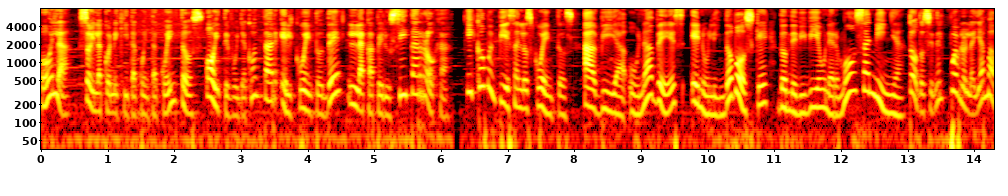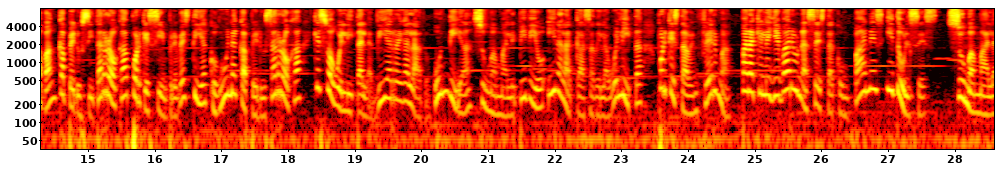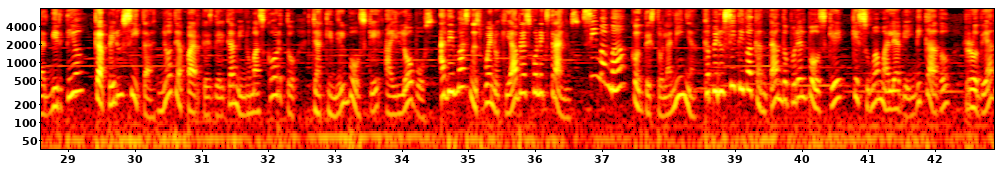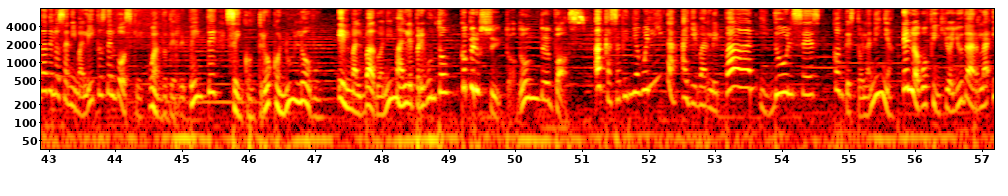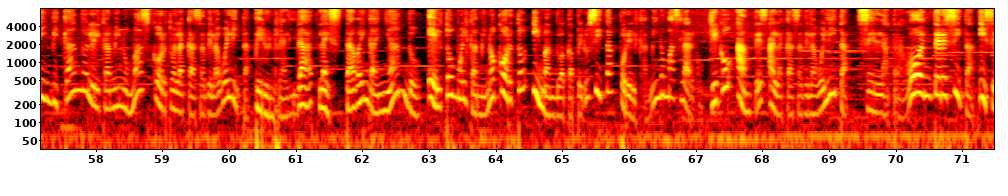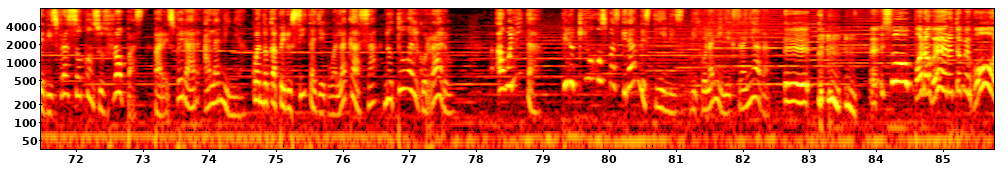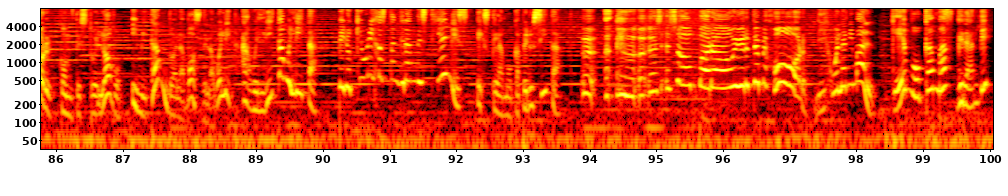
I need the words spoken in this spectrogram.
Hola, soy la conejita cuentacuentos. Hoy te voy a contar el cuento de La Caperucita Roja. ¿Y cómo empiezan los cuentos? Había una vez en un lindo bosque donde vivía una hermosa niña. Todos en el pueblo la llamaban Caperucita Roja porque siempre vestía con una caperuza roja que su abuelita le había regalado. Un día su mamá le pidió ir a la casa de la abuelita porque estaba enferma, para que le llevara una cesta con panes y dulces. Su mamá le advirtió, Caperucita, no te apartes del camino más corto, ya que en el bosque hay lobos. Además no es bueno que hables con extraños. Sí, mamá, contestó la niña. Caperucita iba cantando por el bosque que su mamá le había indicado, rodeada de los animalitos del bosque, cuando de repente se encontró con un lobo. El malvado animal le preguntó, Caperucita, ¿dónde vas? A casa de mi abuelita, a llevarle pan y dulces, contestó la niña. El lobo fingió ayudarla indicándole el camino más corto a la casa de la abuelita, pero en realidad la estaba engañando. Él tomó el camino corto y mandó a Caperucita por el camino más largo. Llegó antes a la casa de la abuelita, se la tragó enterecita y se disfrazó con sus ropas para esperar a la niña. Cuando Caperucita llegó a la casa, notó algo raro. Abuelita, ¿Pero qué ojos más grandes tienes? dijo la niña extrañada. Eh, eh, son para verte mejor, contestó el lobo, imitando a la voz de la abuelita. Abuelita, abuelita, ¿pero qué orejas tan grandes tienes? exclamó Caperucita. Eh, son para oírte mejor, dijo el animal. ¿Qué boca más grande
